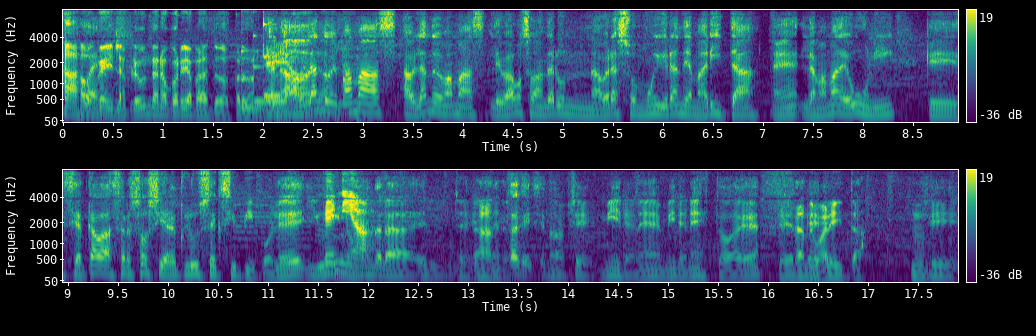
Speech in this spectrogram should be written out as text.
Ah, Bueno. ok, la pregunta no corría para todos, perdón. Eh, No, hablando no. de mamás, hablando de mamás, le vamos a mandar un abrazo muy grande a Marita, eh, la mamá de Uni, que se acaba de hacer socia del club Sexy People, eh, y Genia. nos manda la- el, Che, el grande. mensaje diciendo, che, miren, eh, miren esto, eh. Qué grande Eh, Marita. Mm. Sí,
